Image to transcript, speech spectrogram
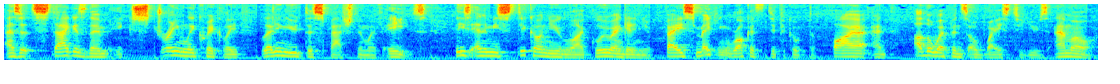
as it staggers them extremely quickly, letting you dispatch them with ease. These enemies stick on you like glue and get in your face, making rockets difficult to fire and other weapons a waste to use ammo on.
